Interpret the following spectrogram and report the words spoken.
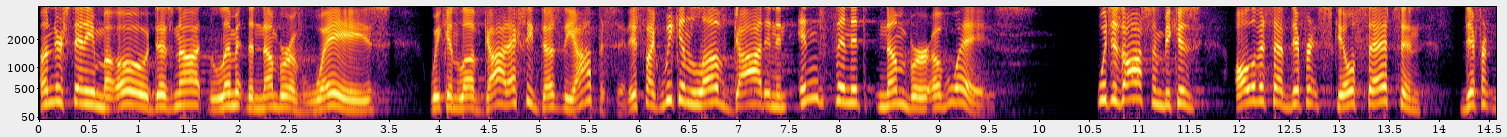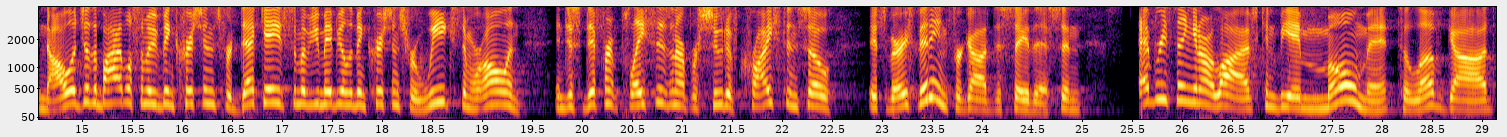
understanding ma'od does not limit the number of ways we can love God. It actually does the opposite. It's like we can love God in an infinite number of ways, which is awesome because all of us have different skill sets and different knowledge of the Bible. Some of you have been Christians for decades. Some of you maybe only been Christians for weeks, and we're all in, in just different places in our pursuit of Christ. And so it's very fitting for God to say this. And everything in our lives can be a moment to love God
